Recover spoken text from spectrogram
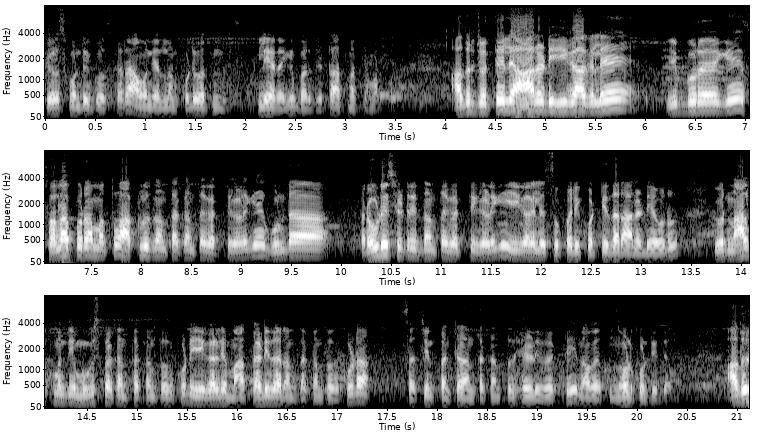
ಕೇಳಿಸ್ಕೊಂಡಿಗೋಸ್ಕರ ಅವನೆಲ್ಲ ಕೂಡ ಇವತ್ತು ಕ್ಲಿಯರಾಗಿ ಬರೆದಿಟ್ಟು ಆತ್ಮಹತ್ಯೆ ಮಾಡ್ಕೊಂಡು ಅದ್ರ ಜೊತೆಯಲ್ಲಿ ಆಲ್ರೆಡಿ ಈಗಾಗಲೇ ಇಬ್ಬರಿಗೆ ಸೊಲಾಪುರ ಮತ್ತು ಅಕ್ಲೂಸ್ ಅಂತಕ್ಕಂಥ ವ್ಯಕ್ತಿಗಳಿಗೆ ಗುಂಡಾ ರೌಡಿ ಸೀಟರ್ ಇದ್ದಂಥ ವ್ಯಕ್ತಿಗಳಿಗೆ ಈಗಾಗಲೇ ಸುಪರಿ ಕೊಟ್ಟಿದ್ದಾರೆ ಆಲ್ರೆಡಿ ಅವರು. ಇವರು ನಾಲ್ಕು ಮಂದಿ ಮುಗಿಸ್ಬೇಕಂತಕ್ಕಂಥದ್ದು ಕೂಡ ಈಗಾಗಲೇ ಮಾತಾಡಿದ್ದಾರೆ ಅಂತಕ್ಕಂಥದ್ದು ಕೂಡ ಸಚಿನ್ ಪಂಚಾಳ್ ಅಂತಕ್ಕಂಥದ್ದು ಹೇಳಿದ ವ್ಯಕ್ತಿ ನಾವು ನೋಡ್ಕೊಂಡಿದ್ದೆವು. ಅದ್ರ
